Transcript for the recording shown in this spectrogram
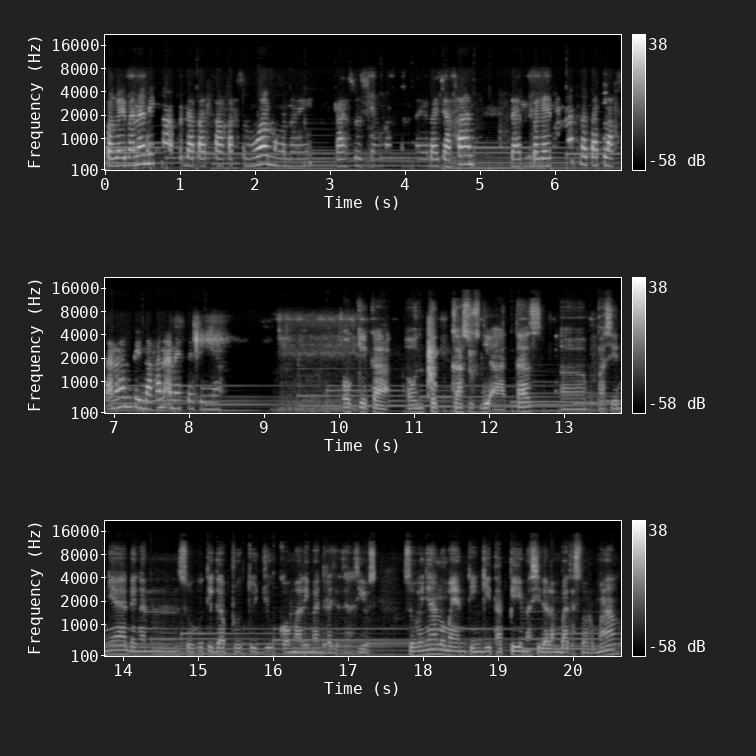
Bagaimana nih Kak pendapat kakak semua mengenai kasus yang saya bacakan dan bagaimana tata pelaksanaan tindakan anestesinya? Oke kak, untuk kasus di atas uh, pasiennya dengan suhu 37,5 derajat Celcius. Suhunya lumayan tinggi tapi masih dalam batas normal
